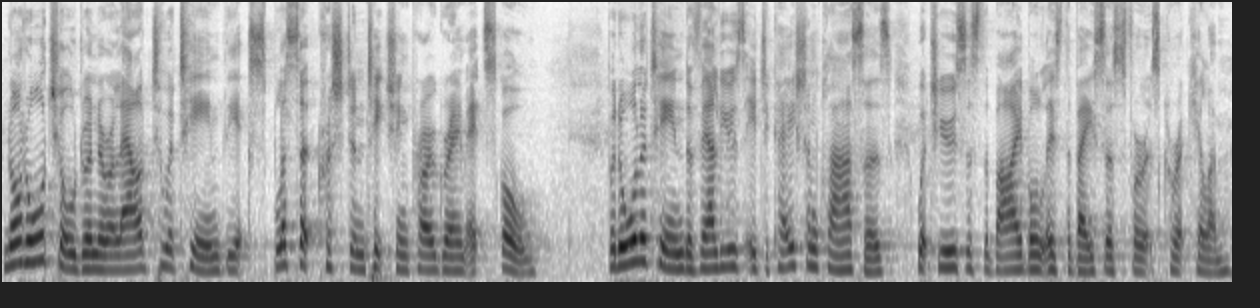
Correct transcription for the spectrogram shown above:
not all children are allowed to attend the explicit Christian teaching program at school, but all attend the values education classes which uses the Bible as the basis for its curriculum.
